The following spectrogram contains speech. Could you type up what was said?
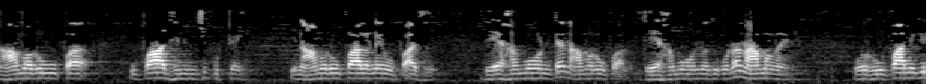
నామరూప ఉపాధి నుంచి పుట్టాయి. ఈ నామరూపాలనే ఉపాధి. దేహము అంటే నామరూపాలు. దేహము అన్నది కూడా నామమే. ఓ రూపానికి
